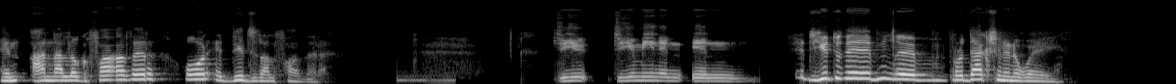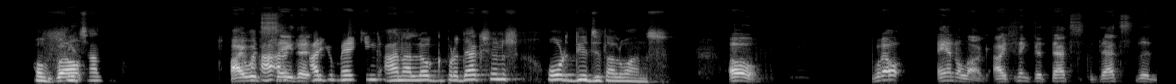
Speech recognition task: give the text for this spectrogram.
an analog father or a digital father? Do you do you mean in in Due to the mm, uh, production, in a way, of Well. I would Are- say that Are you making analog productions or digital ones? oh well analog I think that that's that's the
